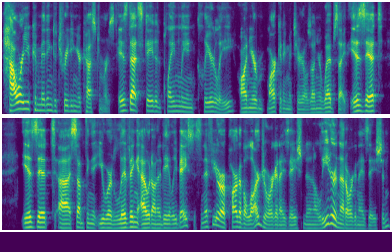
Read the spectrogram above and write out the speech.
How are you committing to treating your customers? Is that stated plainly and clearly on your marketing materials on your website? Is it is it uh, something that you are living out on a daily basis? And if you're a part of a larger organization and a leader in that organization,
